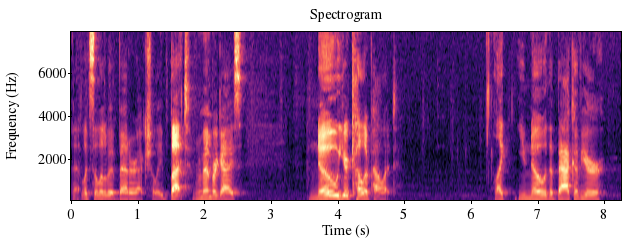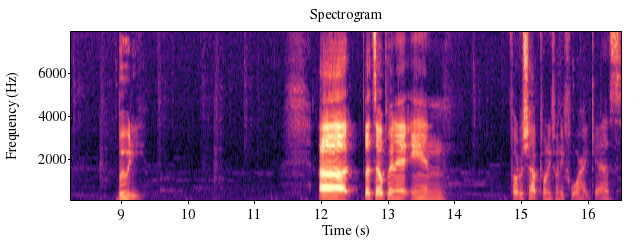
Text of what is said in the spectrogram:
That looks a little bit better actually. But remember guys, know your color palette. Like you know the back of your booty. Uh, let's open it in Photoshop 2024, I guess.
